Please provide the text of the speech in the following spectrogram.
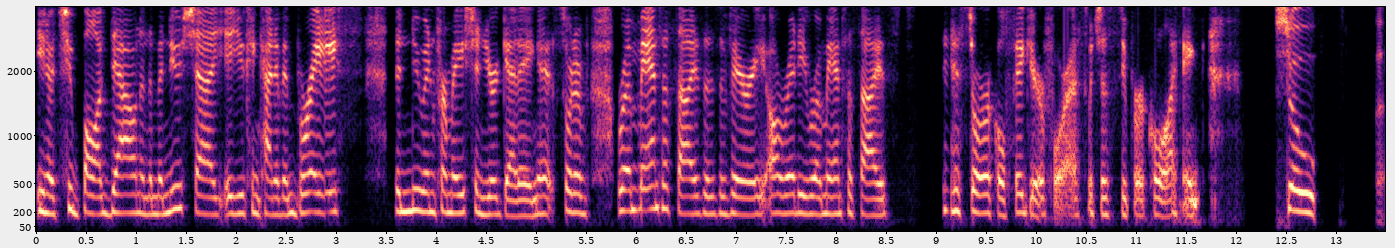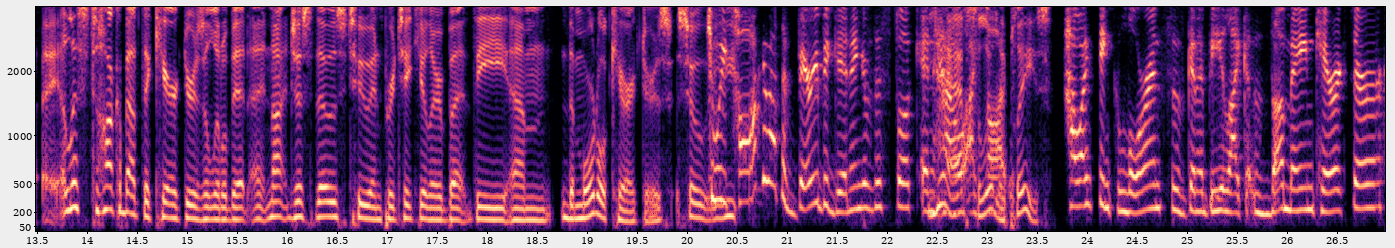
you know too bogged down in the minutia you can kind of embrace the new information you're getting. And it sort of romanticizes a very already romanticized historical figure for us which is super cool i think. So let's talk about the characters a little bit, uh, not just those two in particular, but the um, the mortal characters. So, can we talk about the very beginning of this book and yeah, how absolutely, I thought, please, how I think Lawrence is going to be like the main character,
